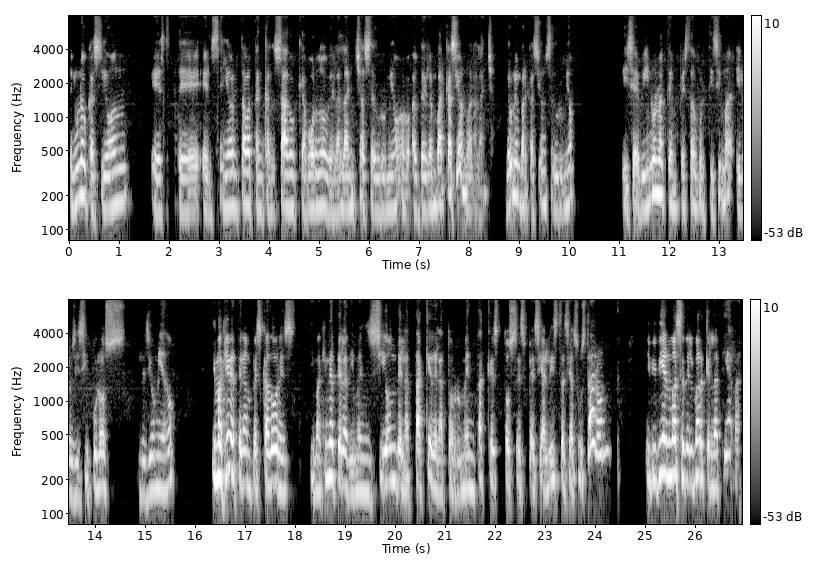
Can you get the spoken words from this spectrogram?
en una ocasión este, el señor estaba tan cansado que a bordo de la lancha se durmió, de la embarcación, no era lancha, de una embarcación se durmió y se vino una tempestad fuertísima y los discípulos les dio miedo. Imagínate, eran pescadores, imagínate la dimensión del ataque de la tormenta que estos especialistas se asustaron y vivían más en el mar que en la tierra.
